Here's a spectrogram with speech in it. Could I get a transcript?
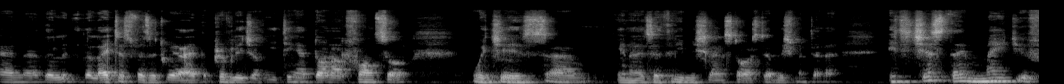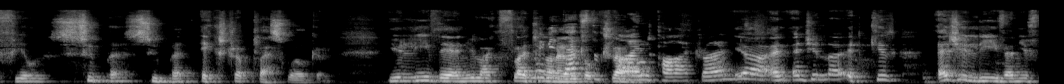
and uh, the the latest visit where I had the privilege of eating at Don Alfonso, which is um, you know it's a three Michelin star establishment, and uh, it's just they made you feel super super extra plus welcome. You leave there and you're like floating maybe on a little cloud. that's the fine part right Yeah, and, and you know, it gives as you leave and you've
